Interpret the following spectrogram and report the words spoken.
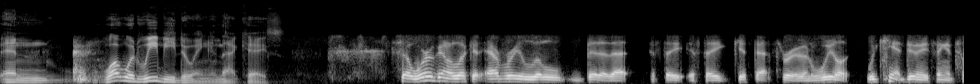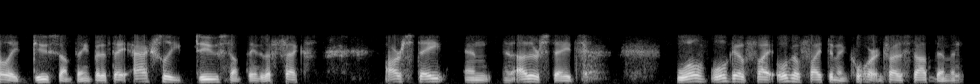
and what would we be doing in that case? So we're going to look at every little bit of that if they if they get that through, and we will we can't do anything until they do something. But if they actually do something that affects our state and, and other states, we'll we'll go fight we'll go fight them in court and try to stop them. And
